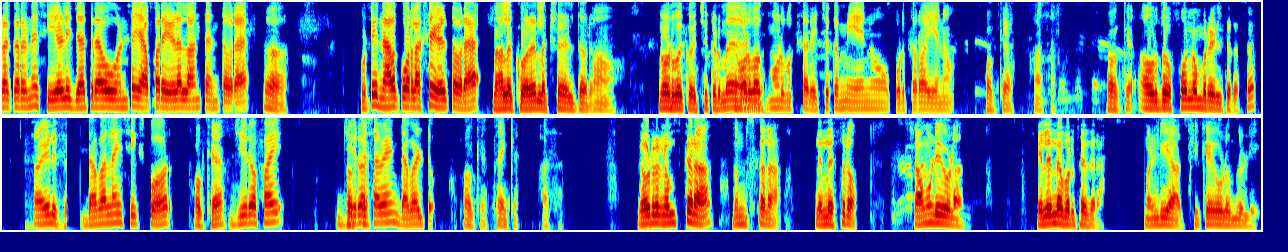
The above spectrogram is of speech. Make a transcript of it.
ಪ್ರಕಾರನೇ ಸಿಹಳಿ ಜಾತ್ರೆ ಆಗೋ ಗಂಟೆ ವ್ಯಾಪಾರ ಹೇಳಲ್ಲ ಅಂತ ಅಂತವ್ರೆ ಹಾಂ. ಒಟ್ಟಿ ನಾಲ್ಕೂವರೆ ಲಕ್ಷ ಹೇಳ್ತವ್ರೆ. ನಾಲ್ಕೂವರೆ ಲಕ್ಷ ಹೇಳ್ತಾವ್ರ. ಹಾಂ. ನೋಡ್ಬೇಕು ಹೆಚ್ಚು ಕಡಿಮೆ? ನೋಡ್ಬೇಕು ನೋಡ್ಬೇಕು ಸರ್ ಹೆಚ್ಚು ಕಮ್ಮಿ ಏನು ಕೊಡ್ತಾರೋ ಏನೋ. ಓಕೆ. ಹಾಂ ಸರ್. ಓಕೆ. ಅವ್ರದ್ದು ಫೋನ್ ನಂಬರ್ ಹೇಳ್ತೀರಾ ಸರ್? ಹಾಂ ಹೇಳಿ sir. Double nine six four okay. Zero five zero. Seven double two okay thank you ಹಾ ಸರ್ ನೋಡ್ರಿ ನಮಸ್ಕಾರ. ನಮಸ್ಕಾರ. ನಿಮ್ಮ ಹೆಸರು? ಚಾಮುಂಡಿಗೌಡ ಅಂತ. ಎಲ್ಲಿಂದ ಬರ್ತಾ ಇದ್ದೀರಾ? ಮಂಡ್ಯ ಚಿಕ್ಕೇಗೌಡನಹಳ್ಳಿ.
